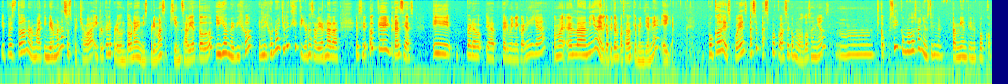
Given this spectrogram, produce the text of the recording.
Y pues todo normal. Y mi hermana sospechaba y creo que le preguntó a una de mis primas, quien sabía todo. Y ella me dijo, él dijo, no, yo le dije que yo no sabía nada. Y así, ok, gracias. Y, pero ya terminé con ella. Eh, la niña del capítulo pasado que mencioné, ella. Poco después, hace, hace poco, hace como dos años, mm, co- sí, como dos años, tiene, también tiene poco,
